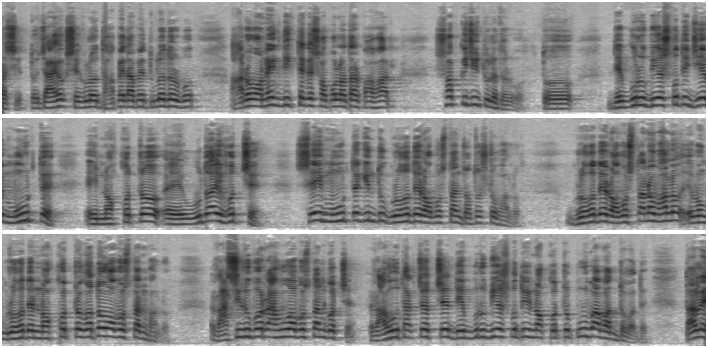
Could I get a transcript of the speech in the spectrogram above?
রাশির। তো যাই হোক, সেগুলো ধাপে ধাপে তুলে ধরবো। আরও অনেক দিক থেকে সফলতার পাহাড় সব কিছুই তুলে ধরব। তো দেবগুরু বৃহস্পতি যে মুহূর্তে এই নক্ষত্র উদয় হচ্ছে, সেই মুহূর্তে কিন্তু গ্রহদের অবস্থান যথেষ্ট ভালো। গ্রহদের অবস্থানও ভালো এবং গ্রহদের নক্ষত্রগত অবস্থান ভালো। রাশির উপর রাহু অবস্থান করছে। রাহু থাকছে হচ্ছে দেবগুরু বৃহস্পতির নক্ষত্র পূর্বাভাদ্রপদে তাহলে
